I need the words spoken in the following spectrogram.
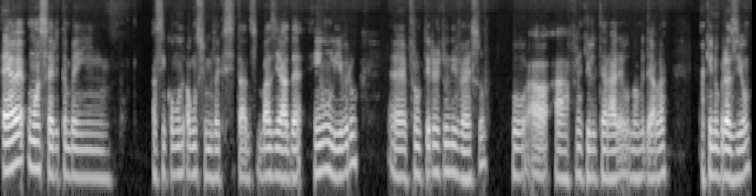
É uma série também, assim como alguns filmes aqui citados, baseada em um livro, é, Fronteiras do Universo, ou a, a franquia literária, o nome dela, aqui no Brasil.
